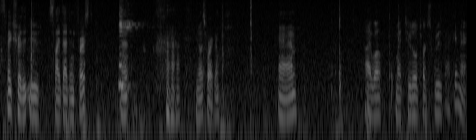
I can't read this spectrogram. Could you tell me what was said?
just make sure that you slide that in first. You know it's working. And I will put my two little Torx screws back in there.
